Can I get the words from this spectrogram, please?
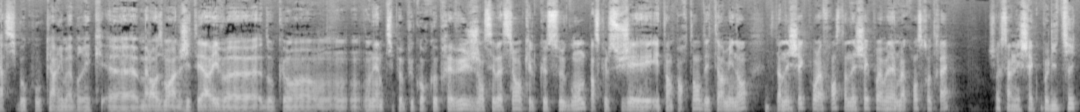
Merci beaucoup, Karim Abrik. Euh, malheureusement, JT arrive, euh, donc on, est un petit peu plus court que prévu. Jean-Sébastien, en quelques secondes, parce que le sujet est, important, déterminant. C'est un échec pour la France, c'est un échec pour Emmanuel Macron, ce retrait? Je crois que c'est un échec politique,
